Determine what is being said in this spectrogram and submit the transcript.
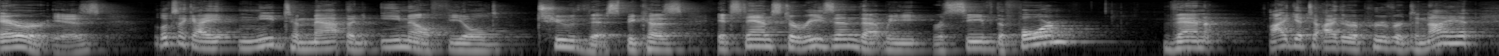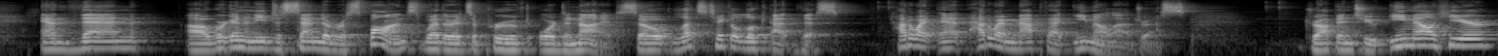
error is. It looks like I need to map an email field to this because it stands to reason that we receive the form, then I get to either approve or deny it, and then uh, we're going to need to send a response whether it's approved or denied. So let's take a look at this. How do I add, how do I map that email address? Drop into email here.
